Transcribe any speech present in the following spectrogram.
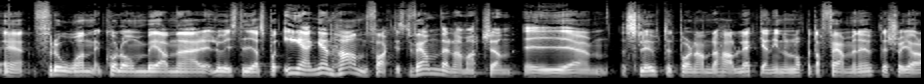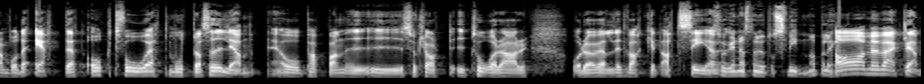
eh, från Colombia när Luis Diaz på egen hand faktiskt vänder den här matchen i eh, slutet på den andra halvleken. Inom loppet av fem minuter så gör han både 1-1 och 2-1 mot Brasilien. Eh, och pappan i, i, såklart i tårar. Och det var väldigt vackert att se. Han såg ju nästan ut att svimma på läktaren. Ja men verkligen.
